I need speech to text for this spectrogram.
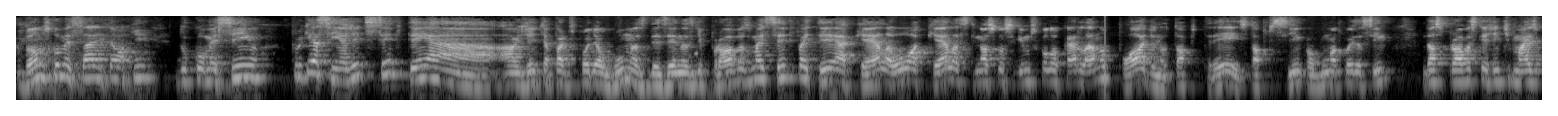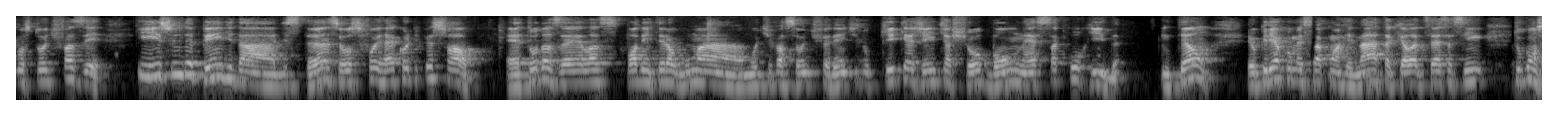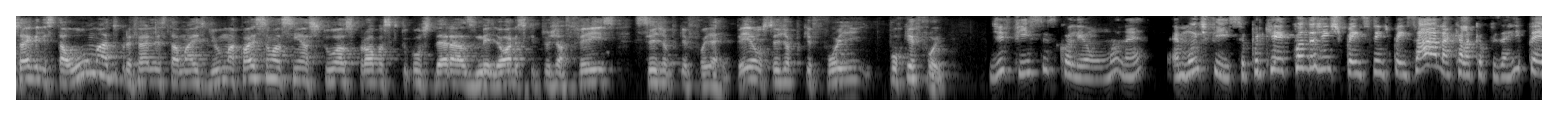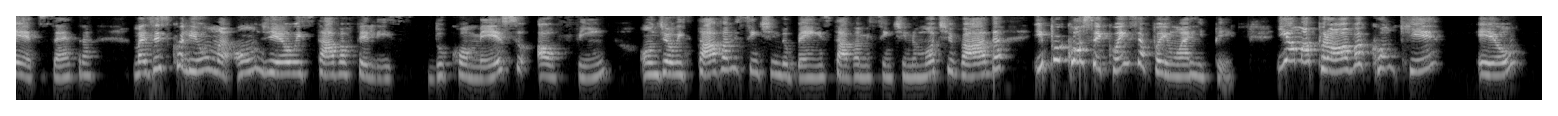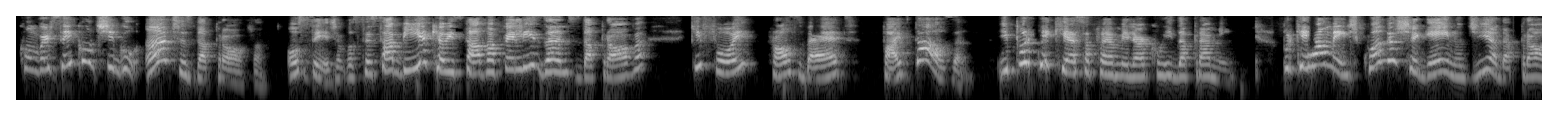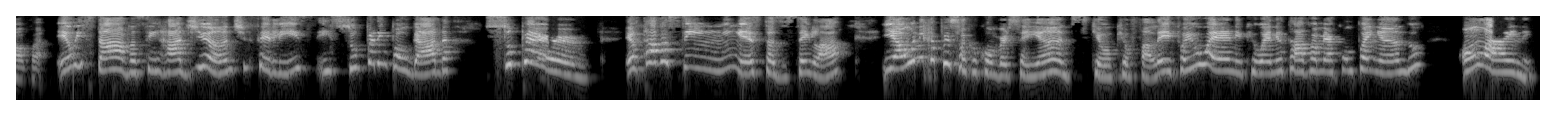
Vamos começar então aqui do comecinho, porque assim, a gente sempre tem a. A gente já participou de algumas dezenas de provas, mas sempre vai ter aquela ou aquelas que nós conseguimos colocar lá no pódio, no top 3, top 5, alguma coisa assim, das provas que a gente mais gostou de fazer. E isso independe da distância ou se foi recorde pessoal. É, todas elas podem ter alguma motivação diferente do que, que a gente achou bom nessa corrida. Então, eu queria começar com a Renata, que ela dissesse assim: tu consegue listar uma, tu prefere listar mais de uma? Quais são assim as tuas provas que tu considera as melhores que tu já fez, seja porque foi RP ou seja porque foi porque foi? Difícil escolher uma, né? É muito difícil, porque quando a gente pensa, a gente pensa ah, naquela que eu fiz RP, etc. Mas eu escolhi uma onde eu estava feliz do começo ao fim, onde eu estava me sentindo bem, estava me sentindo motivada e por consequência foi um RP. E é uma prova com que eu conversei contigo antes da prova. Ou seja, você sabia que eu estava feliz antes da prova, que foi Crossbed 5000. E por que que essa foi a melhor corrida para mim? Porque realmente, quando eu cheguei no dia da prova, eu estava assim radiante, feliz e super empolgada, super eu estava assim em êxtase, sei lá. E a única pessoa que eu conversei antes, que eu, que eu falei, foi o Enio, que o Enio estava me acompanhando online.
